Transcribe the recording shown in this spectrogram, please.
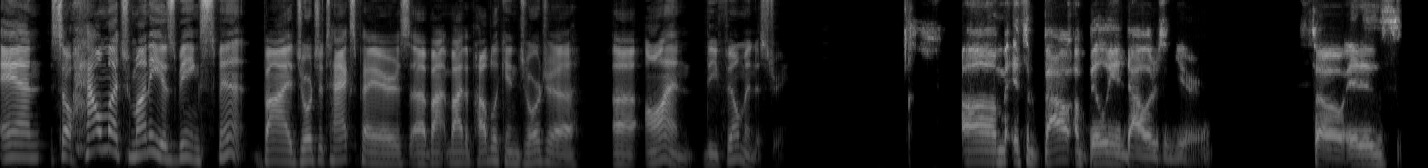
And so, how much money is being spent by Georgia taxpayers, uh, by by the public in Georgia, uh, on the film industry? Um, it's about a billion dollars a year. So it is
